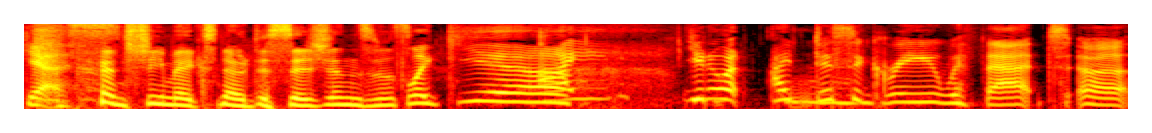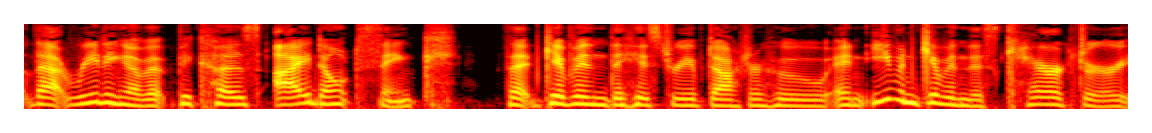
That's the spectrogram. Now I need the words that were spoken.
Yes. and she makes no decisions and it's like yeah I, you know what? I disagree with that uh, that reading of it because I don't think that given the history of Doctor Who and even given this character,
